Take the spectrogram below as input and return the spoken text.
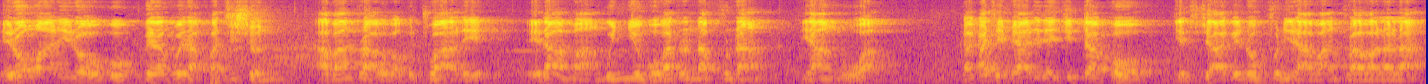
Era omwaliro ogwo okugera kubeera partition abantu abo bagutwale era amangu nnyo bwoba tonnafuna yanguwa kakati emyaliro egiddako gye tukyagenda okufunira abantu abalala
